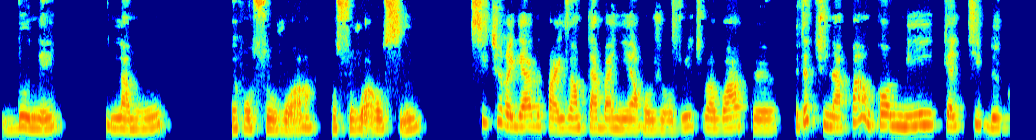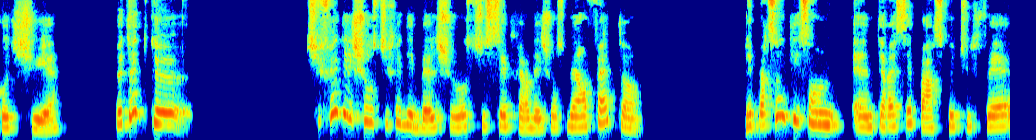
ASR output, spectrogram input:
donner l'amour et recevoir, recevoir aussi. Si tu regardes par exemple ta bannière aujourd'hui, tu vas voir que peut-être tu n'as pas encore mis quel type de coach tu es. Peut-être que tu fais des choses, tu fais des belles choses, tu sais faire des choses, mais en fait, les personnes qui sont intéressées par ce que tu fais,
